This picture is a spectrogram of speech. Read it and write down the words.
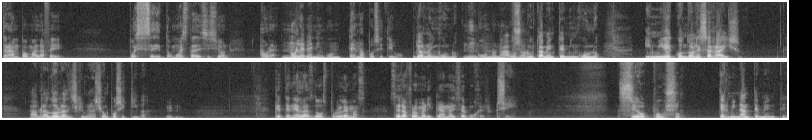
trampa o mala fe, pues se tomó esta decisión. Ahora, ¿no le ve ningún tema positivo? Yo ninguno. Ninguno, ninguno. Absolutamente ninguno. Y mire, Condoleezza Rice, hablando de la discriminación positiva. Que tenía las dos problemas, ser afroamericana y ser mujer. sí, se opuso terminantemente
